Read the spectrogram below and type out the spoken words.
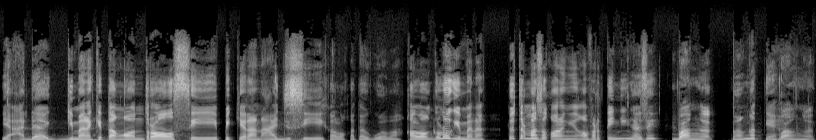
ya ada gimana kita ngontrol si pikiran aja sih kalau kata gua mah. Kalau lu gimana? Lu termasuk orang yang overthinking gak sih? banget Banget ya? banget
